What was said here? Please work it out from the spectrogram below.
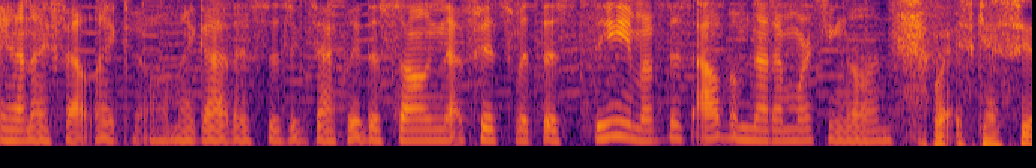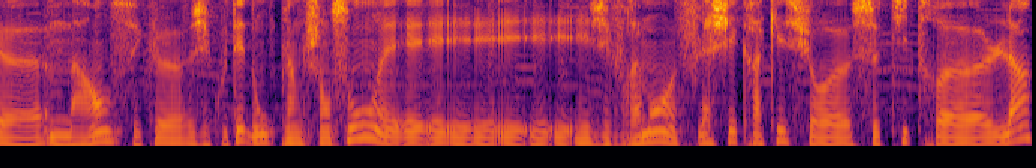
And I felt like, oh my God, this is exactly the song that fits with this theme of this album that I'm working on. Ouais, ce qui est assez euh, marrant, c'est que j'écoutais donc plein de chansons et, et- et- et- j'ai vraiment flashé, craqué sur euh, ce titre-là.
